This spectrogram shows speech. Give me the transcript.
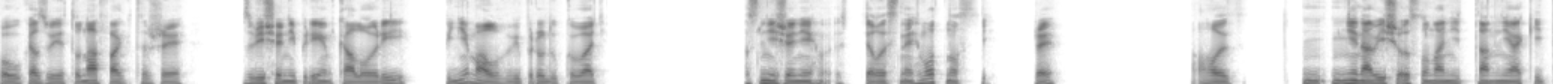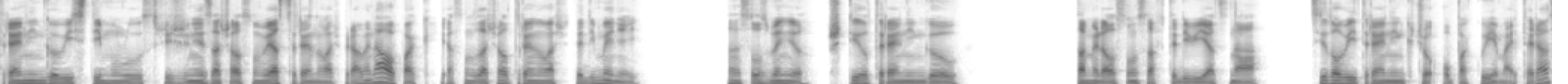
poukazuje to na fakt, že zvýšený príjem kalórií by nemal vyprodukovať zníženie telesnej hmotnosti, že? Ale nenavýšil som ani tam nejaký tréningový stimulus, čiže nezačal som viac trénovať. Práve naopak, ja som začal trénovať vtedy menej. Len som zmenil štýl tréningov, zameral som sa vtedy viac na silový tréning, čo opakujem aj teraz.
